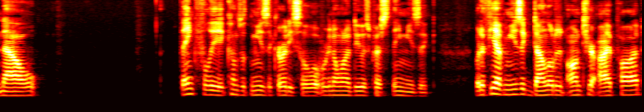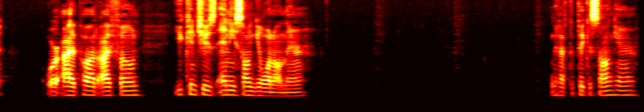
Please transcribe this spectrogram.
Now, thankfully it comes with music already, so what we're going to want to do is press theme music. But if you have music downloaded onto your iPod or iPod, iPhone, you can choose any song you want on there. I'm gonna have to pick a song here.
